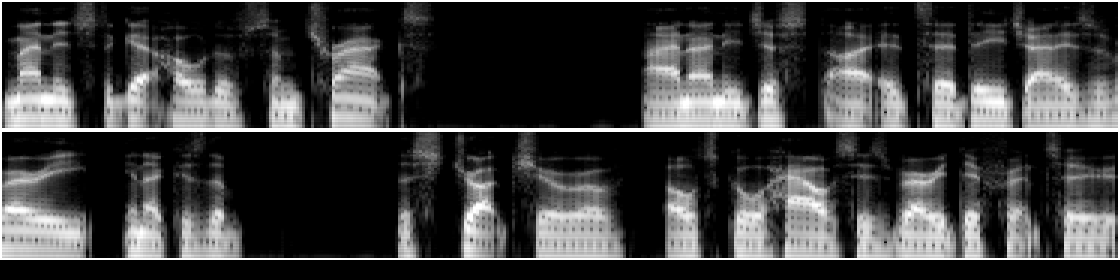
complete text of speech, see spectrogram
managed to get hold of some tracks, and only just started to DJ. And it's very you know because the the structure of old school house is very different to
